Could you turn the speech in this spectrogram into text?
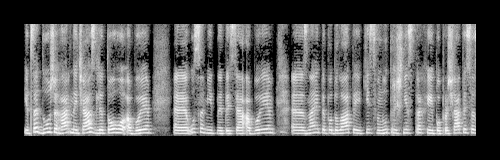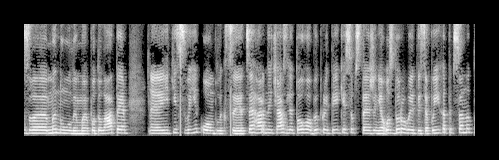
І це дуже гарний час для того, аби е, усамітнитися, аби, е, знаєте, подолати якісь внутрішні страхи, попрощатися з минулим, подолати. Е, якісь свої комплекси, це гарний час для того, аби пройти якесь обстеження, оздоровитися, поїхати в санаторій,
